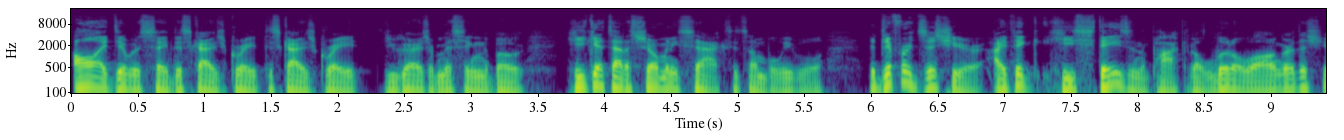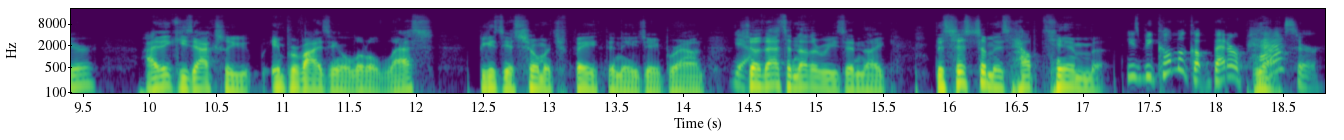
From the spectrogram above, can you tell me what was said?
All I did was say, "This guy's great. This guy's great. You guys are missing the boat." He gets out of so many sacks; it's unbelievable. The difference this year, I think he stays in the pocket a little longer this year. I think he's actually improvising a little less because he has so much faith in AJ Brown. Yeah. So that's another reason. Like the system has helped him. He's become a better Yeah. passer.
